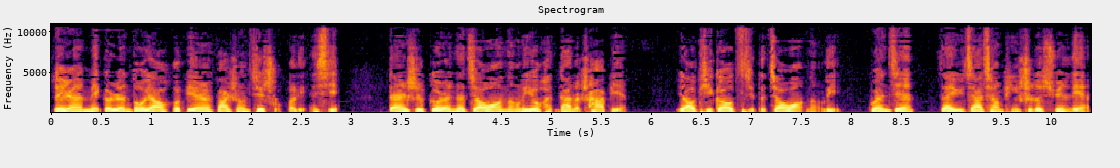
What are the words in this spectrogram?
虽然每个人都要和别人发生接触和联系，但是个人的交往能力有很大的差别。要提高自己的交往能力，关键在于加强平时的训练。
